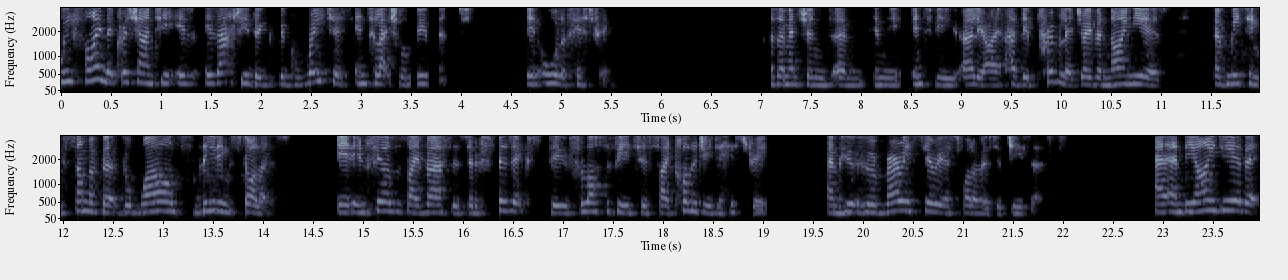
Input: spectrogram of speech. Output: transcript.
we find that Christianity is, is actually the, the greatest intellectual movement in all of history. As I mentioned um, in the interview earlier, I had the privilege over nine years of meeting some of the, the world's leading scholars in, in fields as diverse as sort of physics to philosophy to psychology to history um, who, who, are very serious followers of Jesus. And, and the idea that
